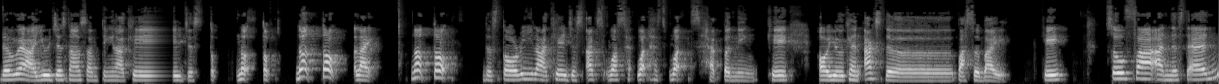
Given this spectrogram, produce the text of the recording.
then where are you just now? Something like okay? Just talk not talk not talk like not talk the story lah okay? Just ask what's what has what's happening okay? Or you can ask the passerby okay? So far understand?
